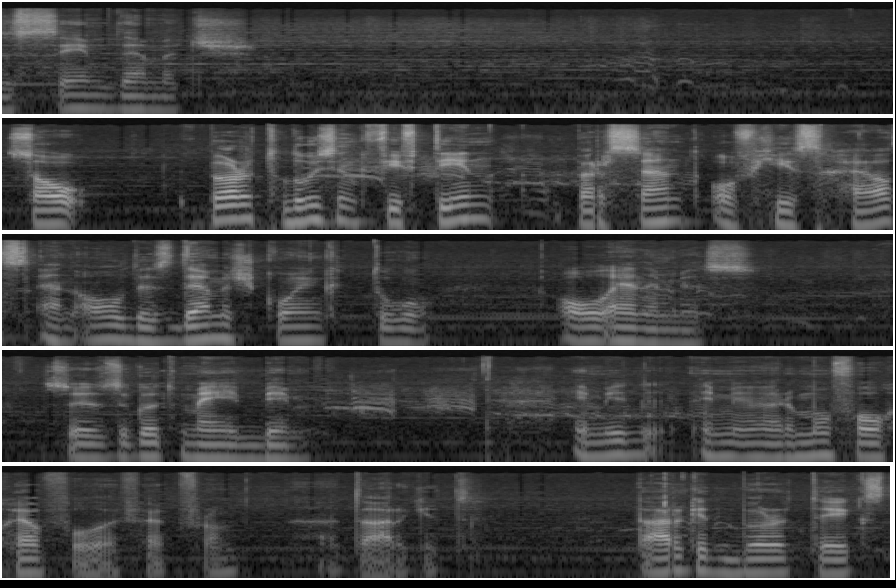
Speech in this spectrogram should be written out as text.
the same damage. So, bird losing 15% of his health and all this damage going to all enemies. So it's good maybe. Immediate remove all helpful effect from uh, target. Target bird takes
